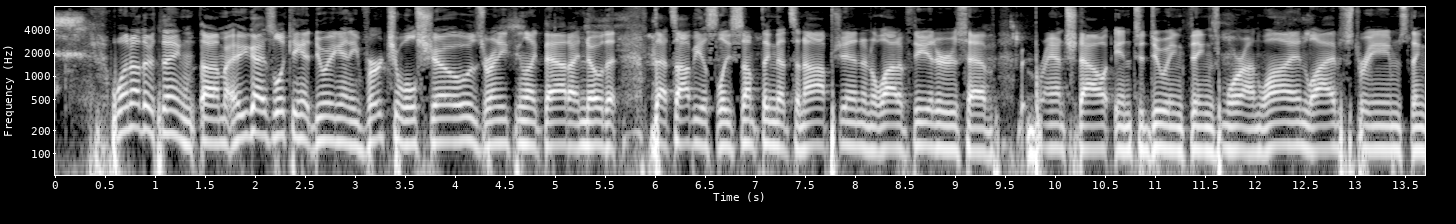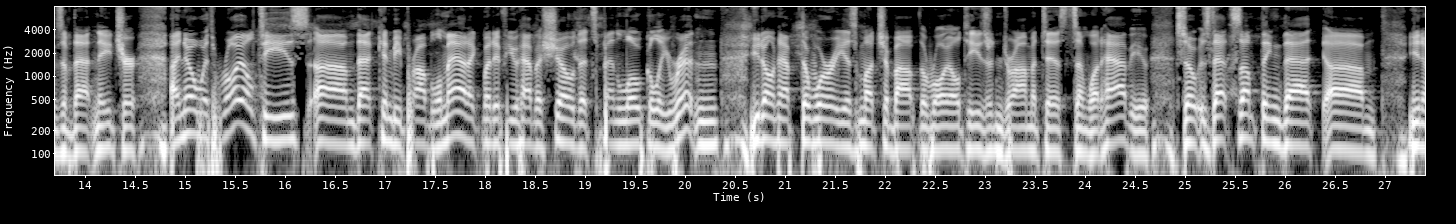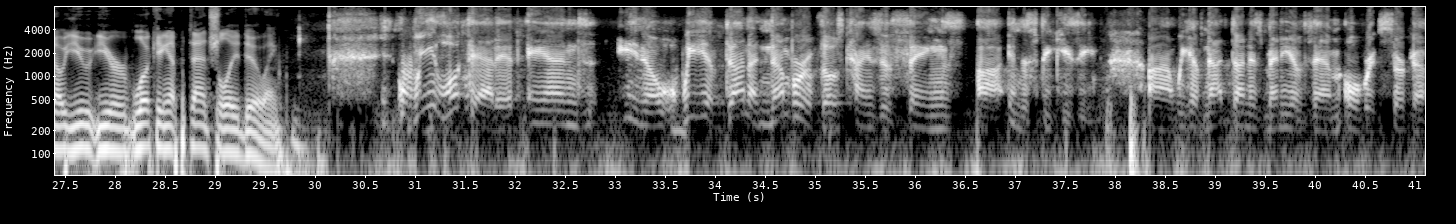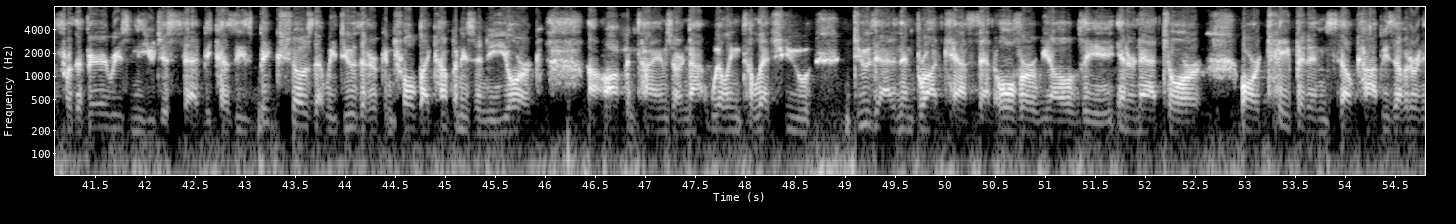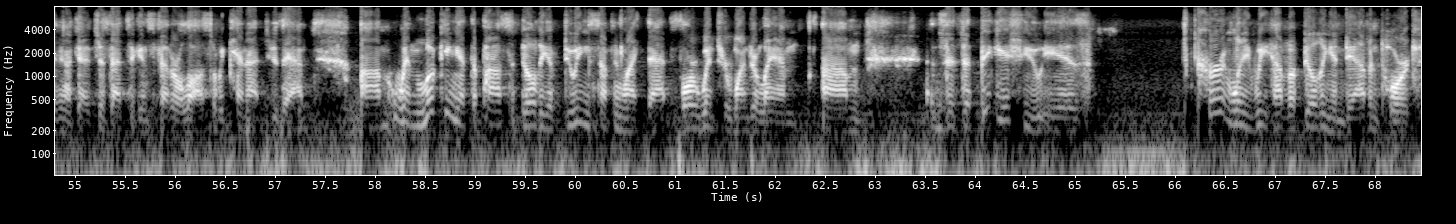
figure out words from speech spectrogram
One other thing, um, are you guys looking at doing any virtual shows or anything like? like that. I know that that's obviously something that's an option, and a lot of theaters have branched out into doing things more online, live streams, things of that nature. I know with royalties um, that can be problematic, but if you have a show that's been locally written, you don't have to worry as much about the royalties and dramatists and what have you. So, is that something that um, you know you you're looking at potentially doing? We looked at it and you know, we have done a number of those kinds of things uh, in the speakeasy. Uh, we have not done as many of them over at Circa for the very reason that you just said, because these big shows that we do that are controlled by companies in New York uh, oftentimes are not willing to let you do that and then broadcast that over, you know, the internet or or tape it and sell copies of it or anything like that. Just that's against federal law, so we cannot do that. Um, when looking at the possibility of doing something like that for Winter Wonderland, um, the, the big issue is currently we have a building in Davenport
